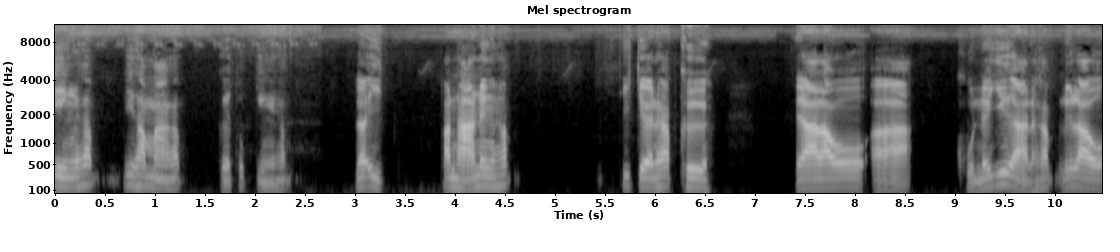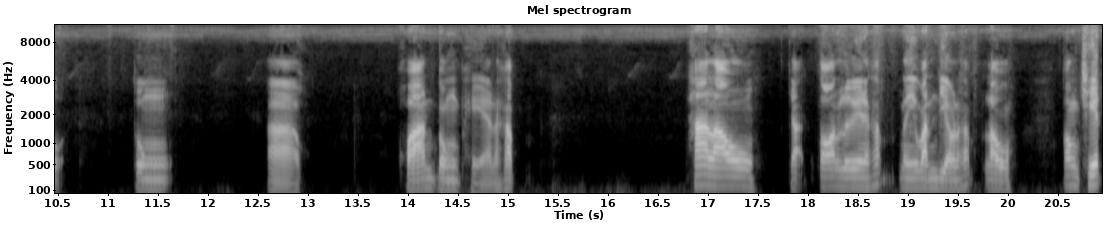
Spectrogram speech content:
กิ่งเลยครับ ที่ทำมาครับ เกิดทุกกิ่งครับ แล้วอีก ปัญหาหนึ่งครับ ที่เจอนะครับคือ เวลาเราอ่าขุนเนื้อเยื่อนะครับ หรือเราตรงอ่าคว้านตรงแผลนะครับ ถ้าเราจะตอนเลยนะครับ ในวันเดียวนะครับ เราต้องเช็ด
